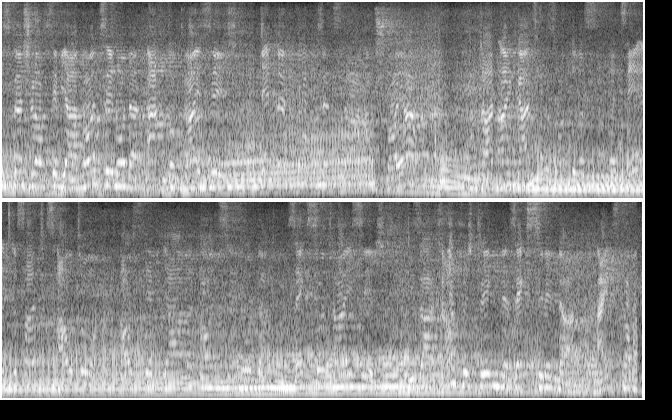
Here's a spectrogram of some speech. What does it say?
Special aus dem Jahr 1938. Detlef Bock sitzt da am Steuer und dann ein ganz besonderes, sehr interessantes Auto aus dem Jahre 1936. Dieser rauchig klingende Sechszylinder, 1,5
